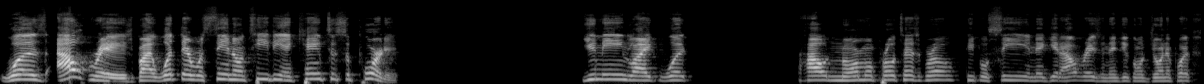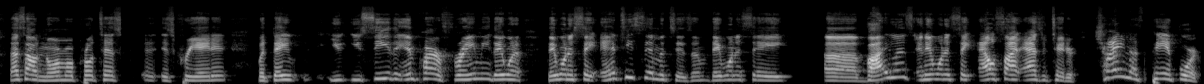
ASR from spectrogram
was outraged by what they were seeing on TV and came to support it. You mean like what how normal protests grow? People see and they get outraged and then you're gonna join the protest. That's how normal protest uh, is created. But they you you see the empire framing, they want to they want to say anti-Semitism, they want to say uh violence and they want to say outside agitator. China's paying for it.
